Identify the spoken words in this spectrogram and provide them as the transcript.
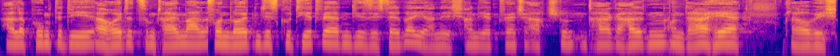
alle Punkte, die heute zum Teil mal von Leuten diskutiert werden, die sich selber ja nicht an irgendwelche Acht-Stunden-Tage halten. Und daher glaube ich,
